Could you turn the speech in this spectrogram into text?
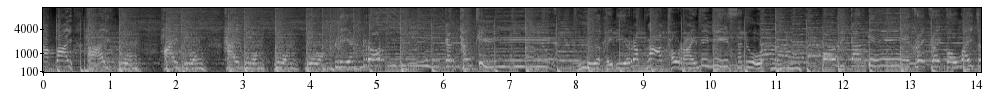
มากมาย หายห่วง หายห่วง หายห่วงห่วงห่วง เปลี่ยนรถกันทั้งที เลือกให้ดีรับงานเท่าไรไม่มีสะดุด บริการดี ใครๆก็ไว้ใจ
